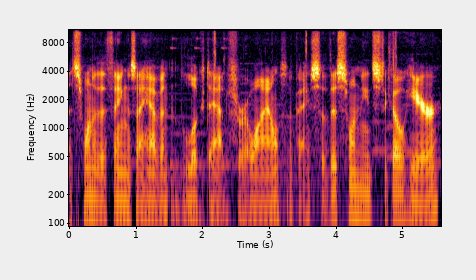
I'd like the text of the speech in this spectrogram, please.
that's one of the things I haven't looked at for a while. Okay, so this one needs to go here.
